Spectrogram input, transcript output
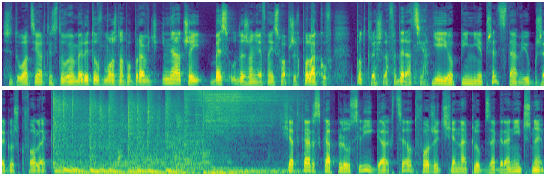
Sytuację artystów emerytów można poprawić inaczej raczej bez uderzania w najsłabszych Polaków, podkreśla federacja. Jej opinię przedstawił Grzegorz Kwolek. Siatkarska Plus Liga chce otworzyć się na klub zagraniczny.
